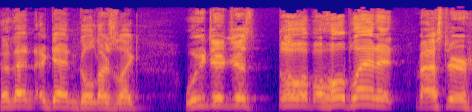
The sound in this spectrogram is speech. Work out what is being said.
and then again Goldar's like, we did just blow up a whole planet, Master.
